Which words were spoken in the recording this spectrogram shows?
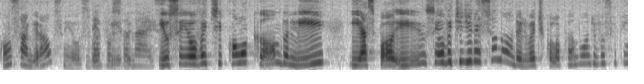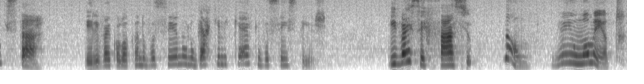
consagrar o Senhor sua Devocionais. Vida. E o Senhor vai te colocando ali E, as, e o Senhor vai te direcionando, Ele vai te colocando onde você tem que estar. Ele vai colocando você no lugar que Ele quer que você esteja. E vai ser fácil? Não, em nenhum momento.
